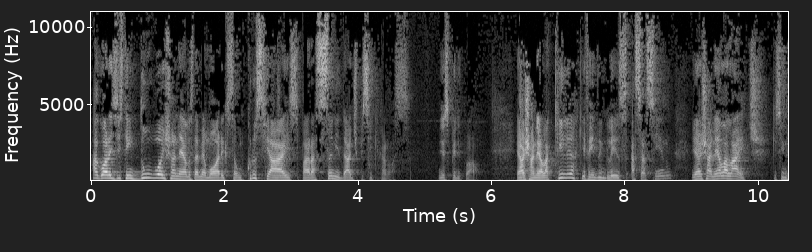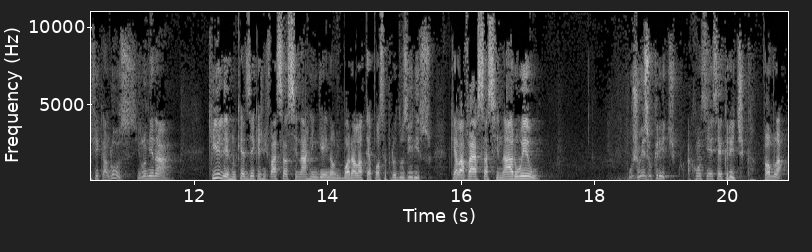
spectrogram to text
Agora existem duas janelas da memória que são cruciais para a sanidade psíquica nossa e espiritual. É a janela killer, que vem do inglês assassino, e a janela light, que significa luz, iluminar. Killer não quer dizer que a gente vai assassinar ninguém, não, embora ela até possa produzir isso. Porque ela vai assassinar o eu, o juízo crítico, a consciência crítica. Vamos lá.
